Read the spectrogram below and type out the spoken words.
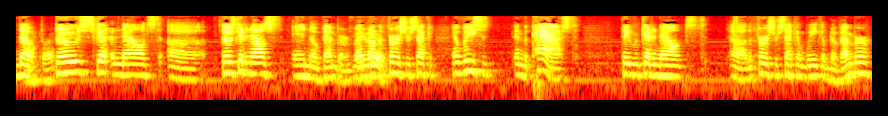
no, those get announced. Uh, those get announced in November, right They around do. the first or second. At least in the past, they would get announced uh, the first or second week of November,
